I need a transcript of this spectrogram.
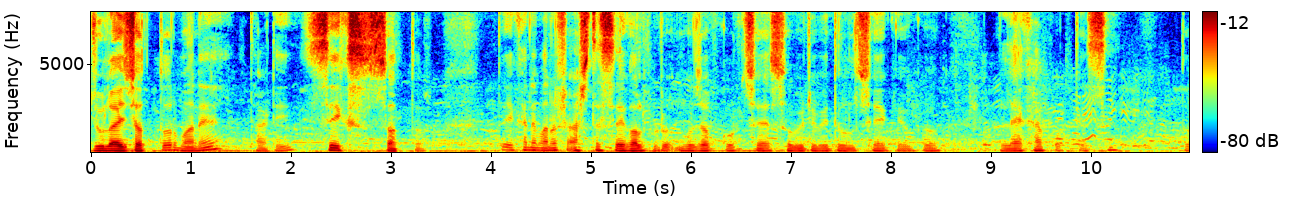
জুলাই চত্বর মানে থার্টি সিক্স চত্বর তো এখানে মানুষ আসতেছে গল্প গুজব করছে ছবি টবি তুলছে কেউ কেউ লেখা পড়তেছে। তো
